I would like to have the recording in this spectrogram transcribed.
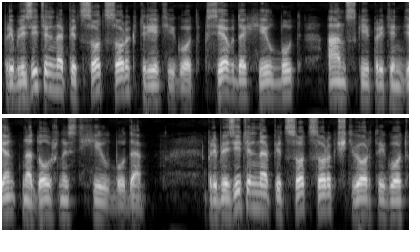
Приблизительно 543 год. Псевдо-Хилбут, анский претендент на должность Хилбуда. Приблизительно 544 год.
